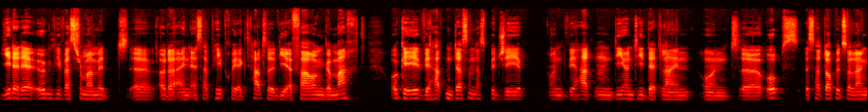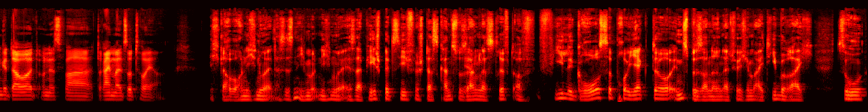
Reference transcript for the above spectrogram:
jeder, der irgendwie was schon mal mit äh, oder ein SAP-Projekt hatte, die Erfahrung gemacht, okay, wir hatten das und das Budget und wir hatten die und die Deadline und äh, ups, es hat doppelt so lange gedauert und es war dreimal so teuer. Ich glaube auch nicht nur, das ist nicht, nicht nur SAP-spezifisch, das kannst du sagen, ja. das trifft auf viele große Projekte, insbesondere natürlich im IT-Bereich zu.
